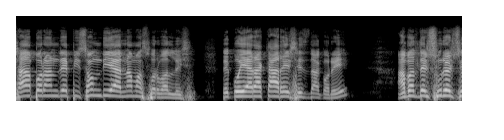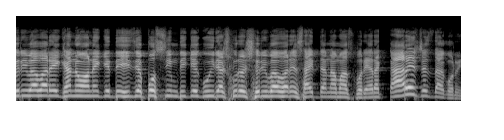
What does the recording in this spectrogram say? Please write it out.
শাহপরাণ রে পিছন দিয়া নামাজ পড়বার লইছে। তো কই এরা কারে সেজদা করে? আমাদের সুরেশ্বরী বাবার এখানে অনেকে দেখি যে পশ্চিম দিকে গুইরা সুরেশ্বরী বাবারে সাইডটা নামাজ পড়ে, এরা কারে সেজদা করে?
